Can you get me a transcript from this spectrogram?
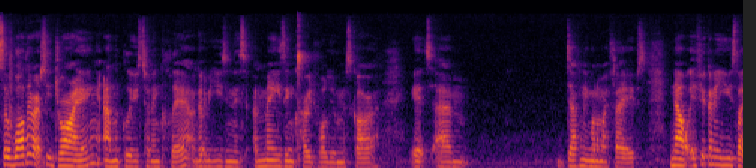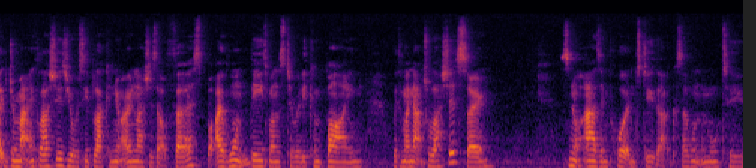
So while they're actually drying and the glue is turning clear, I'm going to be using this amazing Code Volume mascara. It's um, definitely one of my faves. Now, if you're going to use like dramatic lashes, you obviously blacken your own lashes out first, but I want these ones to really combine with my natural lashes, so it's not as important to do that because I want them all to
